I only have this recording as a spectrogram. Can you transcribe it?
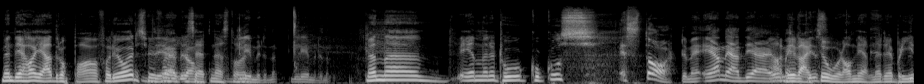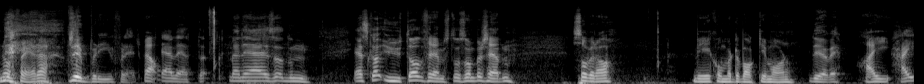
Men det har jeg droppa for i år, så vi får se til neste år. Glimrende. glimrende. Men én eller to kokos Jeg starter med én. Ja, ja, Vi veit jo hvordan vi ender. Det blir nok flere. Det blir flere. Ja. Jeg vet det. Men jeg, så, jeg skal utad fremstå som beskjeden. Så bra. Vi kommer tilbake i morgen. Det gjør vi. Hei. Hei.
